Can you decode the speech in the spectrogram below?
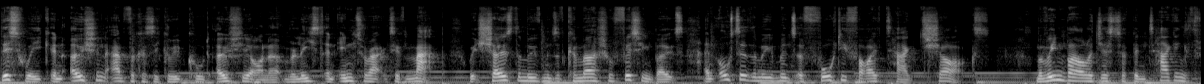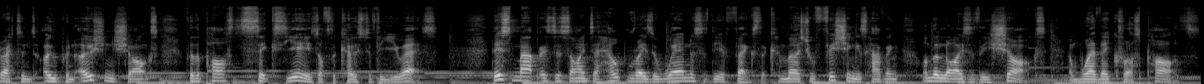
This week, an ocean advocacy group called Oceana released an interactive map which shows the movements of commercial fishing boats and also the movements of 45 tagged sharks. Marine biologists have been tagging threatened open ocean sharks for the past six years off the coast of the US. This map is designed to help raise awareness of the effects that commercial fishing is having on the lives of these sharks and where they cross paths.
